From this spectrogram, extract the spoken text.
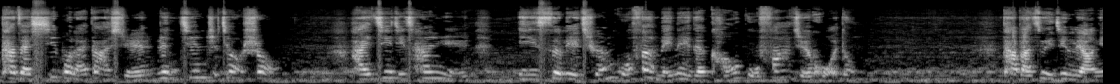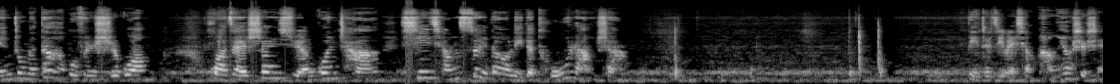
他在希伯来大学任兼职教授，还积极参与以色列全国范围内的考古发掘活动。他把最近两年中的大部分时光花在筛选、观察西墙隧道里的土壤上。你这几位小朋友是谁？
